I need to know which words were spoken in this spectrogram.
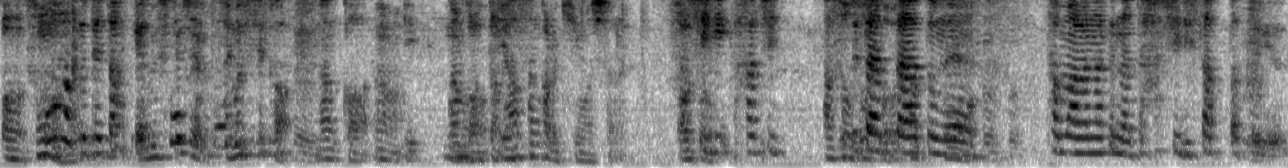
あそうなの紅白出たっけ？M ステじゃない M ステかうん。なんかうん。いなんかあった？のリハさんから聞きましたね。走り走っあそうそう歌そう。った後も歌ってそうそう。たまらなくなって走り去ったという。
